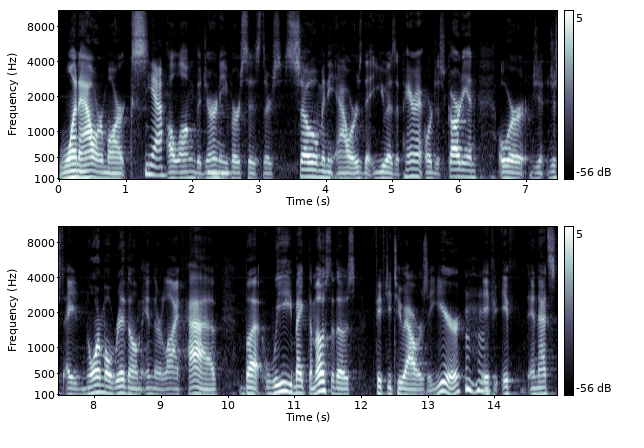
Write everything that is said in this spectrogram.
one hour marks Yeah. along the journey mm-hmm. versus there's so many hours that you as a parent or just guardian or j- just a normal rhythm in their life have. But we make the most of those 52 hours a year mm-hmm. if if and that's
